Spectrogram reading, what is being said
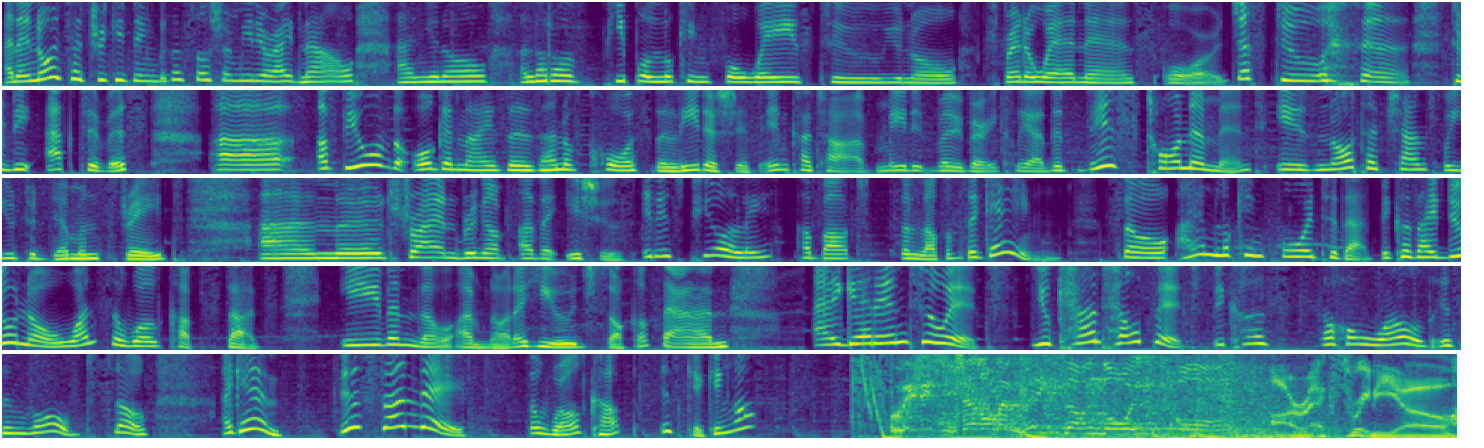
And I know it's a tricky thing because social media right now, and you know, a lot of people looking for ways to, you know, spread awareness or just to to be activists. Uh, a few of the organizers and of course the leadership in Qatar have made it very, very clear that this tournament is not a chance for you to demonstrate and uh, try and bring up other issues. It is purely about the love of the game. So I am looking forward to that because I do know once the World Cup starts, even though I'm not a huge soccer fan, I get into it. You can't help it because the whole world is involved. So, again, this Sunday, the World Cup is kicking off. Ladies and gentlemen, make some noise for RX Radio.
